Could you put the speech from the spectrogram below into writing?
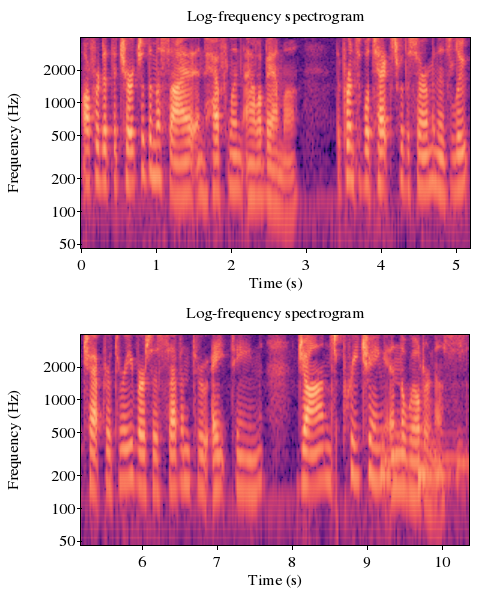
offered at the Church of the Messiah in Heflin, Alabama. The principal text for the sermon is Luke chapter 3, verses 7 through 18, John's preaching in the wilderness.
